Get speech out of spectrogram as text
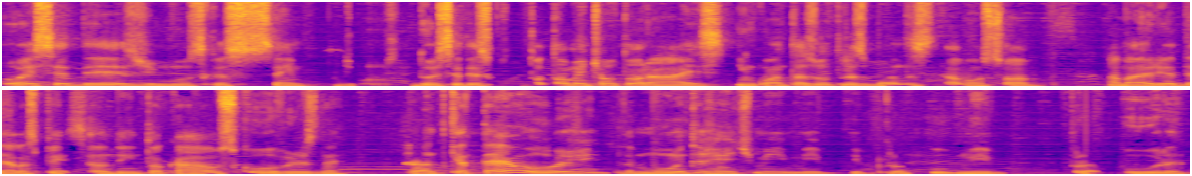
dois CDs de músicas sem, dois CDs totalmente autorais, enquanto as outras bandas estavam só a maioria delas pensando em tocar os covers, né? Tanto que até hoje muita gente me, me, me procu- me procura.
